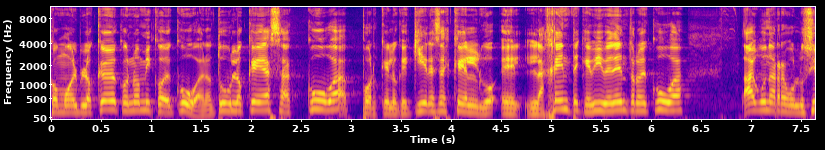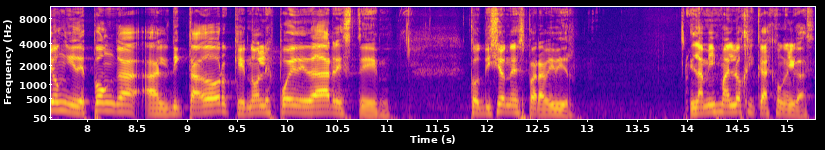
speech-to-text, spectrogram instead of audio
como el bloqueo económico de Cuba, ¿no? Tú bloqueas a Cuba porque lo que quieres es que la gente que vive dentro de Cuba haga una revolución y deponga al dictador que no les puede dar este condiciones para vivir. La misma lógica es con el gas.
